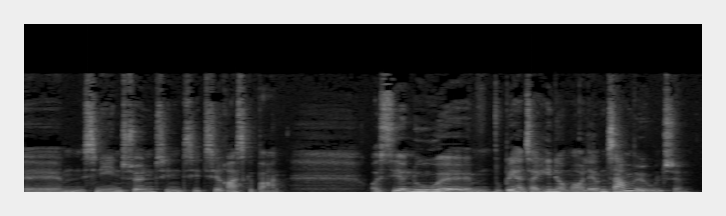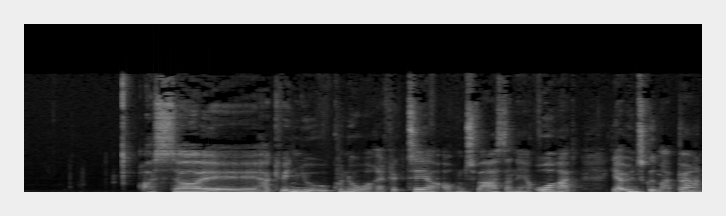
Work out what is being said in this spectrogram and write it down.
øh, sin ene søn, sin, sit, sit raske barn, og siger, nu, øh, nu beder han sig hende om at lave den samme øvelse. Og så øh, har kvinden jo kunnet nå at reflektere, og hun svarer sådan her ordret, jeg ønskede mig børn,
